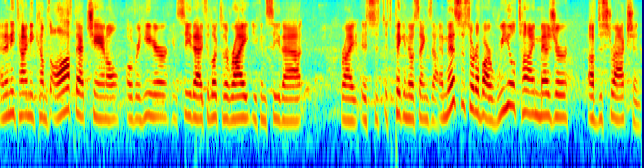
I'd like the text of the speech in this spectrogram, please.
And anytime he comes off that channel over here, you can see that. If you look to the right, you can see that right? It's just it's picking those things up. And this is sort of our real-time measure of distraction.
